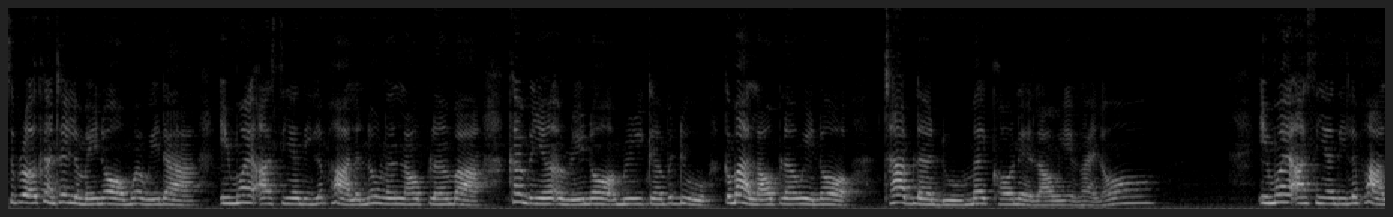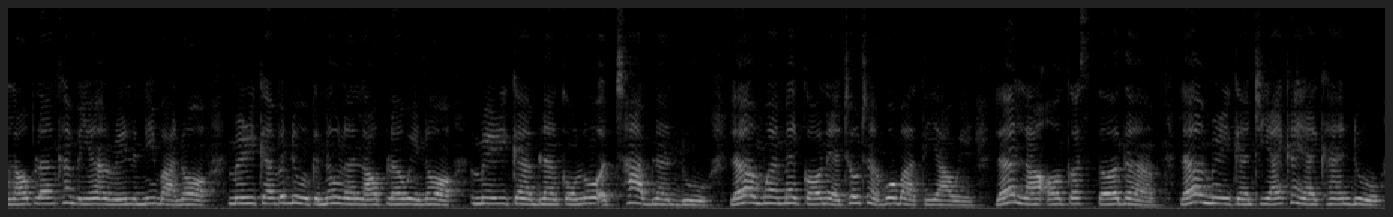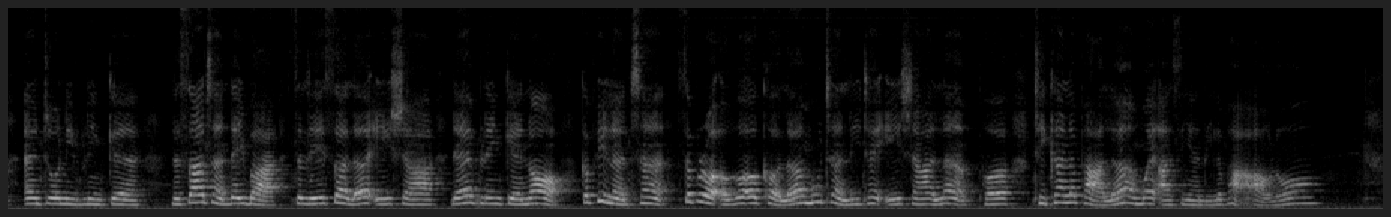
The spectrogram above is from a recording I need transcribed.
စပရအခန့်ထိတ်လမိန်တော့မွဲ့ဝေးတာအင်မွဲအာဆီယံဒီလက်ဖာလနှုတ်လန်းလောက်ပလန်ပါခန့်ပယံအရေးတော့အမေရိကန်ပတူကမလောက်ပလန်ဝင်တော့ထဘလန်ဒူမက်ခေါနဲ့လောင်းရင်အခိုင်လော အင်မွဲအာဆီယံဒီလက်ဖာလောက်ပလန်ခန့်ပယံအရေးလနိပါတော့အမေရိကန်ပတူကနှုတ်လန်းလောက်ပလန်ဝင်တော့အမေရိကန်ဘလန်ကုံလို့အထဘလန်ဒူလဲအမွဲမက်ကောနဲ့ထုတ်ထန်ပို့ပါတရားဝင်လဲလာဩဂတ်သဒန်လဲအမေရိကန်တီအိုက်ခန့်ရိုက်ခန်းဒူအန်တိုနီဘလင်ကန်လစထန်တိတ်ပါစလေးဆက်လအေရှာဒဲဘလင်ကန်နော်ကဖိလန်ထန်စပရအဂအခလမူထန်လီထိုက်အေရှာလန့်ဖထီခန့်လဖာလအမွဲအာဆီယံဒီလဖာအောင်လော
